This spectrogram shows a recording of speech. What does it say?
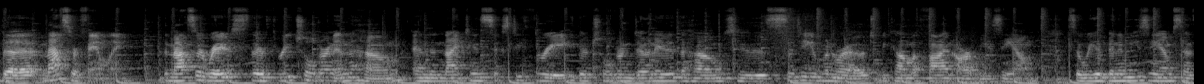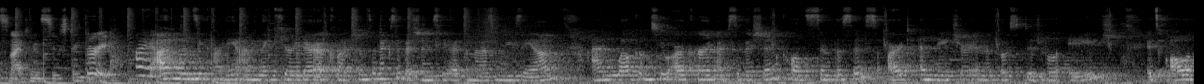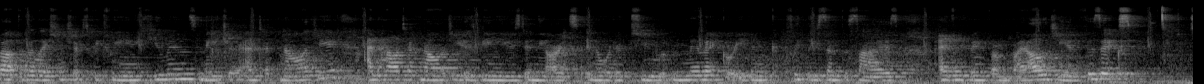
the Masur family. The Masur raised their three children in the home, and in 1963, their children donated the home to the city of Monroe to become a fine art museum. So we have been a museum since 1963. Hi, I'm Lindsay Carney. I'm the curator of collections and exhibitions here at the Masur Museum, and welcome to our current exhibition called Synthesis, Art and Nature in the Post-Digital Age. It's all about the relationships between humans, nature, and technology, and how technology is being used in the arts in order to mimic or even completely synthesize everything from biology and physics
